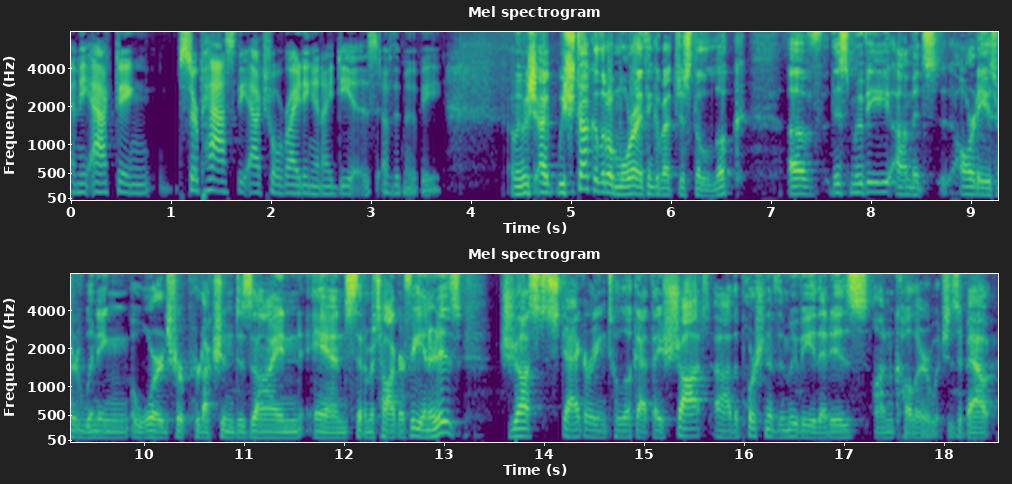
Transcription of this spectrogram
and the acting surpass the actual writing and ideas of the movie. I mean, we should, I, we should talk a little more, I think, about just the look of this movie. Um, it's already sort of winning awards for production design and cinematography, and it is just staggering to look at. They shot uh, the portion of the movie that is on color, which is about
